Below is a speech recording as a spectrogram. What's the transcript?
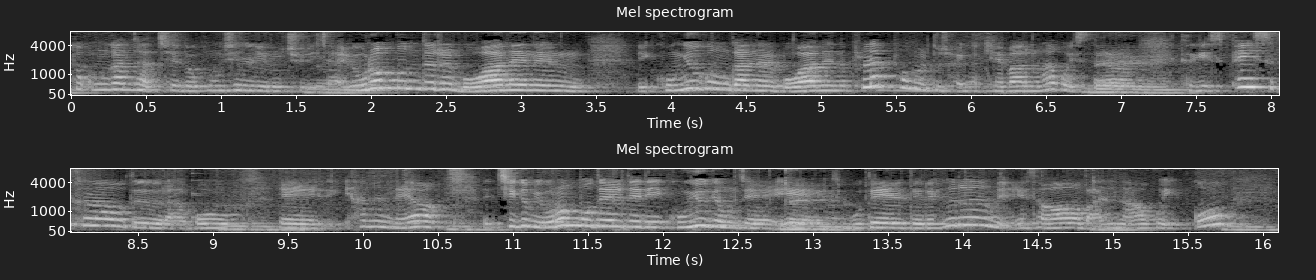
또 공간 자체도 공실리로 줄이자 네. 이런 분들을 모아내는 이 공유 공간을 모아내는 플랫폼을 또 저희가 개발을 하고 있어요. 네. 그게 스페이스 클라우드라고 음. 예, 하는데요. 음. 지금 이런 모델들이 공유 경제의 네. 모델들의 흐름에서 많이 나오고 있고 음.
